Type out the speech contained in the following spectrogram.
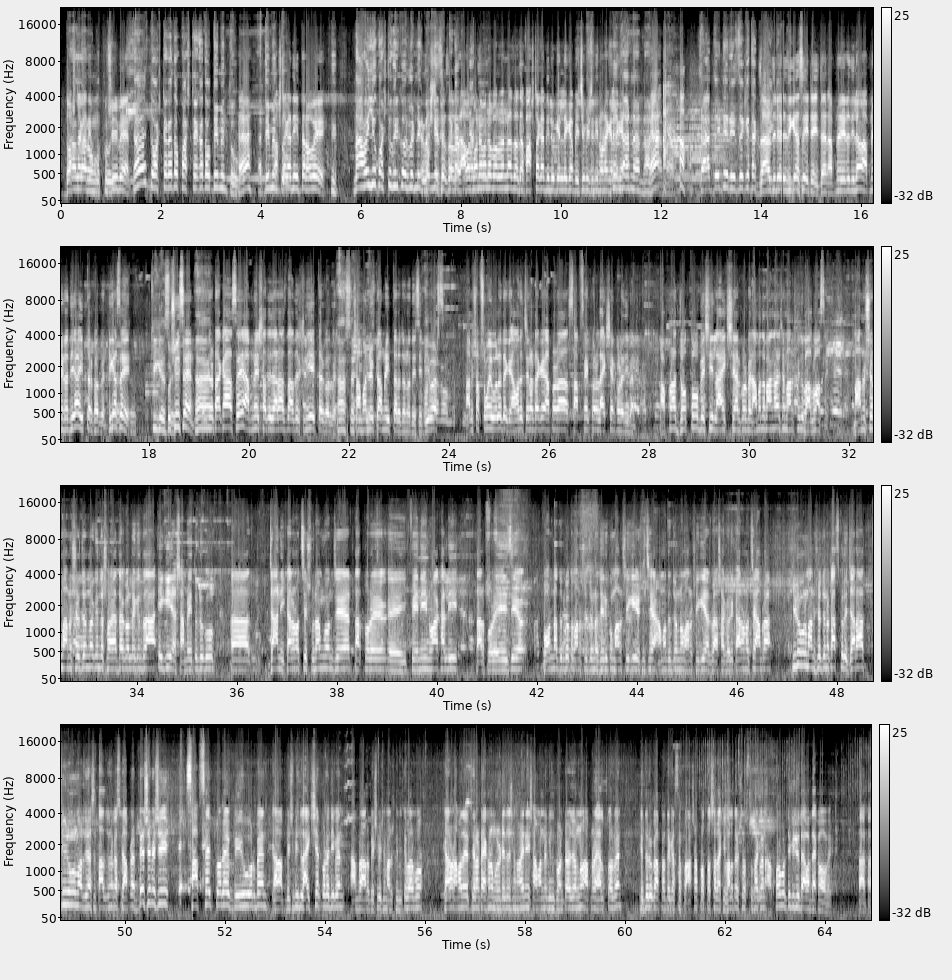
দশ টাকা দিন দিব খুশি হইবেন? দশ টাকা তো পাঁচ টাকা তো দিবেন তো। হ্যাঁ? দশ টাকা দিয়ে ইফতার হবে? না হইলেও কষ্ট করে করবেন। আবার মনে মনে বলবেন না দাদা পাঁচ টাকা দিল গেলে বেশি বেশি দিন ওনা গেলে না হ্যাঁ? না, না। যার যেটা রেজেকে থাকে যার যেটা রেজেকে আছে এটাই। জান আপনি এটা দিলাম আপনি এটা দিয়ে ইফতার করবেন ঠিক আছে? ঠিক আছে। খুশি হয়েছেন? হ্যাঁ। টাকা আছে আপনার সাথে যারা আছে তাদেরকে নিয়ে ইফতার করবেন। আচ্ছা, সামান্য একটু আমরা ইফতারের জন্য দিয়েছি। ভিউয়ার্স আমি সবসময় বলে থাকি আমাদের চ্যানেলটাকে আপনারা সাবস্ক্রাইব করে লাইক শেয়ার করে দিবেন। আপনারা যত বেশি লাইক শেয়ার করবেন আমাদের বাংলাদেশের মানুষ কিন্তু ভালো আছে। মানুষে মানুষের জন্য কিন্তু সহায়তা করলে কিন্তু এগিয়ে আসে। আমরা এতটুকু আহ, জানি। কারণ হচ্ছে সুনামগঞ্জের তারপরে এই ফেনী নোয়াখালী তারপরে এই যে বন্যা দুর্গত মানুষের জন্য যেরকম মানুষ এগিয়ে এসেছে, আমাদের জন্য মানুষ এগিয়ে আসবে আশা করি। কারণ হচ্ছে আমরা তৃণমূল মানুষের জন্য কাজ করি। যারা তৃণমূল মানুষ আছে, তাদের জন্য কাজ করি। আপনারা বেশি বেশি সাবস্ক্রাইব করে ভিউ করবেন বেশি বেশি লাইক শেয়ার করে দিবেন, আমরা আরও বেশি বেশি মানুষকে দিতে পারব। কারণ আমাদের চ্যানেলটা এখনও মনিটাইজেশন হয়নি, সামান্য কিছু ঘণ্টার জন্য আপনারা হেল্প করবেন। এতটুকু আপনাদের কাছে আশা, প্রত্যাশা রাখি। ভালো থেকে সুস্থ থাকবেন। পরবর্তী ভিডিওতে আবার দেখা হবে। টাটা।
